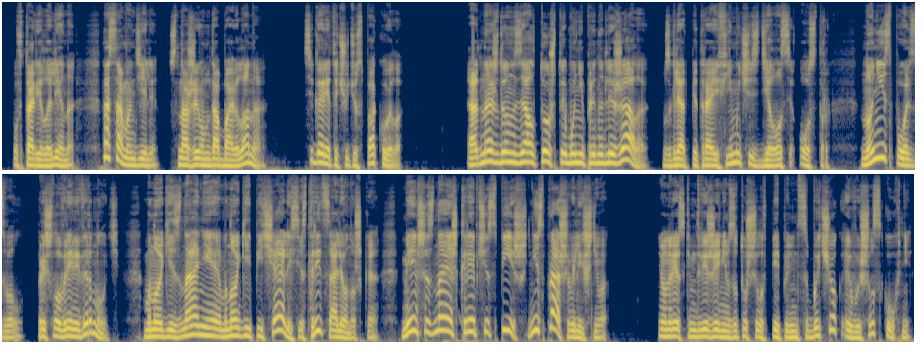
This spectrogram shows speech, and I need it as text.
— повторила Лена. «На самом деле», — с наживом добавила она. Сигарета чуть успокоила. Однажды он взял то, что ему не принадлежало, взгляд Петра Ефимовича сделался остр, но не использовал. Пришло время вернуть. Многие знания, многие печали, сестрица Аленушка. Меньше знаешь, крепче спишь, не спрашивай лишнего. И он резким движением затушил в пепельнице бычок и вышел с кухни.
